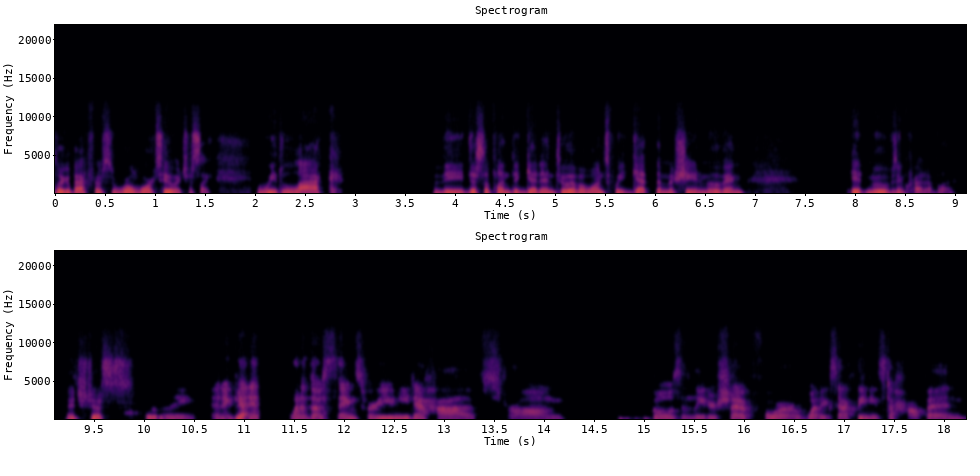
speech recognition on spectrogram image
look back for World War II, it's just like we lack the discipline to get into it. But once we get the machine moving, it moves incredibly. It's just. Absolutely. And again, yeah. it's one of those things where you need to have strong goals and leadership for what exactly needs to happen,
